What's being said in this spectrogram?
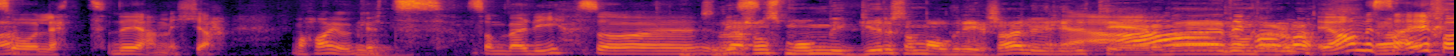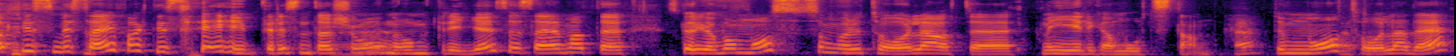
så lett. Det gjør vi ikke. Vi har jo guts som verdi. Så, eh, Så det er sånne små mygger som aldri gir seg? eller Ja, irriterende ja, kan, ja, vi sier faktisk, vi sier faktisk i presentasjonen om Trigger. Så sier vi at eh, skal du jobbe med oss, så må du tåle at eh, vi gir deg motstand. Du må tåle det.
